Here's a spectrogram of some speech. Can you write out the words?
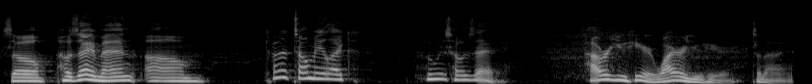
So Jose, man, um, kind of tell me like, who is Jose? How are you here? Why are you here tonight?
